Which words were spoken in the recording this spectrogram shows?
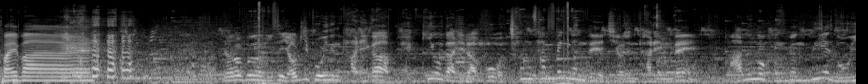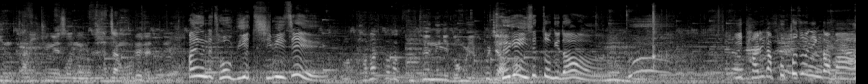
바이바이. 여러분 이제 여기 보이는 다리가 백기호 다리라고 1300년대에 지어진 다리인데 아르노 강변 위에 놓인 다리 중에서는 가장 오래됐대요. 아니 근데 저 위에 집이지? 바닥바닥 붙어 있는 게 너무 예쁘지 않아? 되게 이색적이다. 이 다리가 포토존인가 봐.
